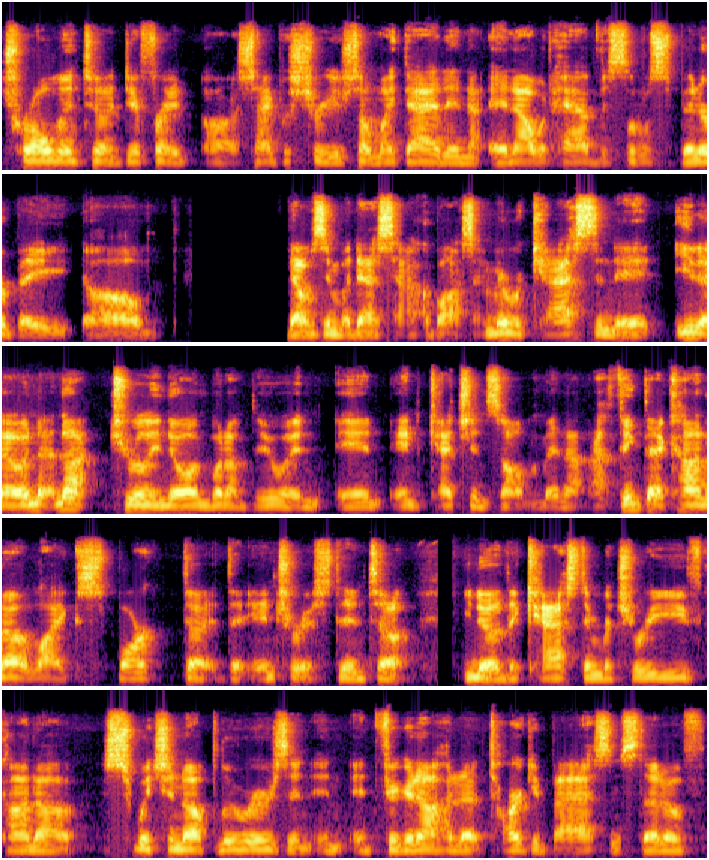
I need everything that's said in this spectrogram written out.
troll into a different uh, cypress tree or something like that, and and I would have this little spinner bait um, that was in my dad's tackle box. I remember casting it, you know, not, not truly knowing what I'm doing and and catching something, and I, I think that kind of like sparked the the interest into you know the cast and retrieve, kind of switching up lures and, and and figuring out how to target bass instead of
